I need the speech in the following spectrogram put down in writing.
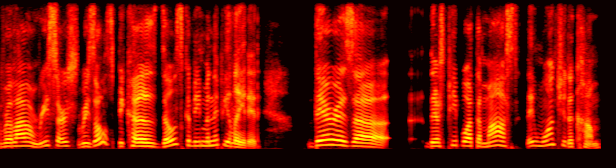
rely on research results because those can be manipulated. There is a there's people at the mosque they want you to come.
